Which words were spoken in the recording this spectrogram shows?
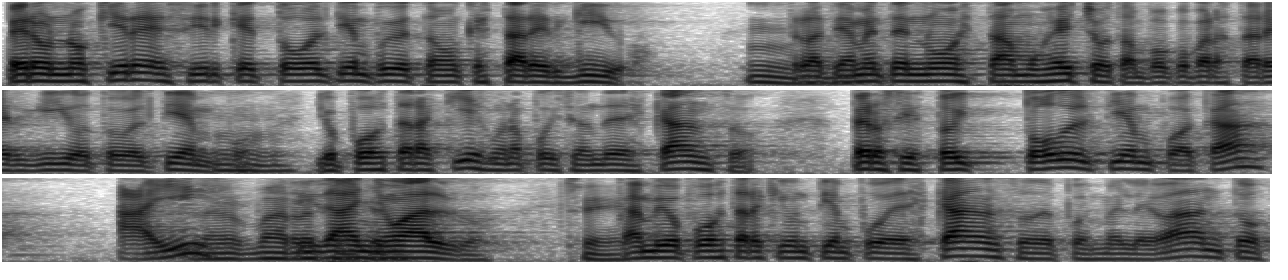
Pero no quiere decir que todo el tiempo yo tengo que estar erguido. Relativamente no estamos hechos tampoco para estar erguido todo el tiempo. Yo puedo estar aquí, es una posición de descanso. Pero si estoy todo el tiempo acá, ahí sí daño algo. En cambio, puedo estar aquí un tiempo de descanso, después me levanto.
